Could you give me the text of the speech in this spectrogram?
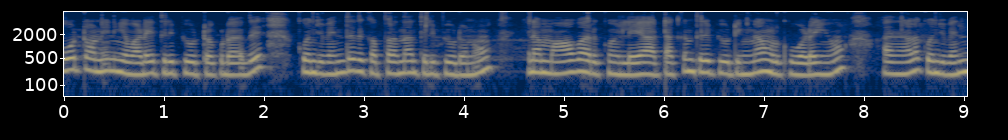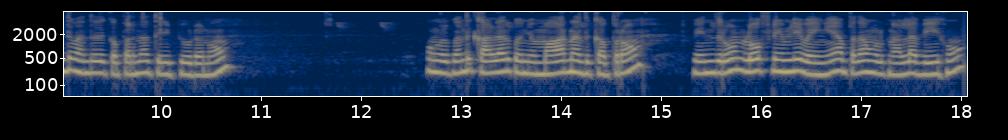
போட்டோன்னே நீங்கள் வடையை திருப்பி விட்டுறக்கூடாது கொஞ்சம் வெந்ததுக்கப்புறம் தான் திருப்பி விடணும். ஏன்னா மாவாக இருக்கும் இல்லையா? டக்குன்னு திருப்பி விட்டிங்கன்னா உங்களுக்கு உடையும். அதனால் கொஞ்சம் வெந்து வந்ததுக்கப்புறம் தான் திருப்பி விடணும். உங்களுக்கு வந்து கலர் கொஞ்சம் மாறினதுக்கப்புறம் வெந்துடும் லோ ஃப்ளேம்லேயே வைங்க. அப்போ தான் உங்களுக்கு நல்லா வேகும்.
